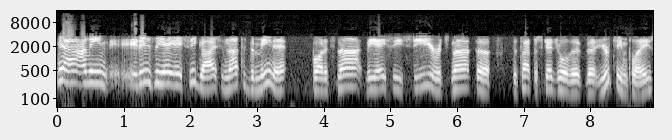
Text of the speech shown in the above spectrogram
Yeah, I mean, it is the AAC guys, and not to demean it, but it's not the ACC or it's not the the type of schedule that, that your team plays.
